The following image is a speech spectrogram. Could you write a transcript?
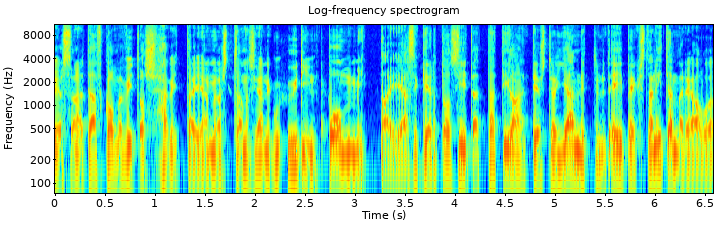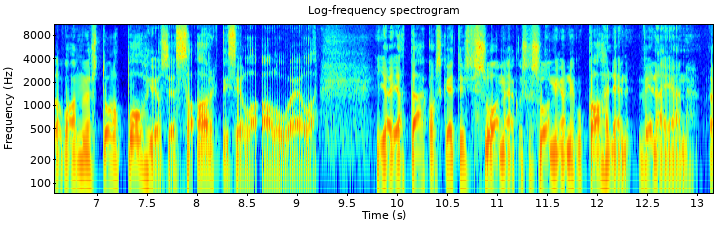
jossa näitä F-35-hävittäjiä, myös tämmöisiä niin ydinpommittajia. Se kertoo siitä, että tilanne tietysti on jännittynyt ei pelkästään Itämeren alueella, vaan myös tuolla pohjoisessa, arktisella alueella. Ja, ja tämä koskee tietysti Suomea, koska Suomi on niin kuin kahden Venäjän ö,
